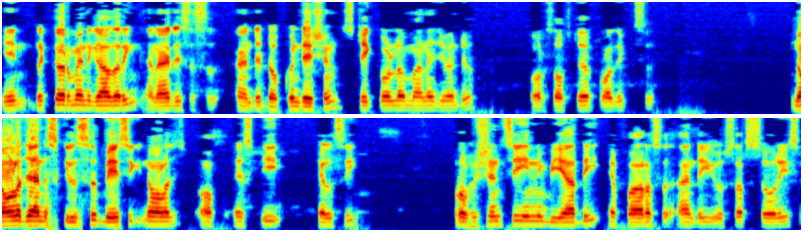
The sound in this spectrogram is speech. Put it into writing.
in requirement gathering, analysis and documentation, stakeholder management for software projects, knowledge and skills, basic knowledge of SDLC, proficiency in BRD, FRS and user stories,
